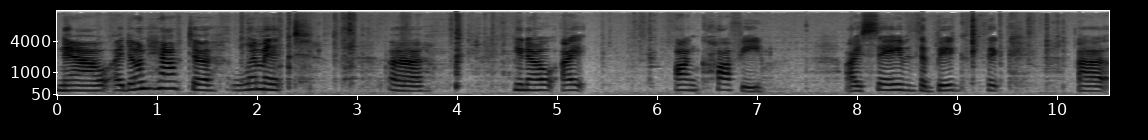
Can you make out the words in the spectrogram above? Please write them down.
Now, I don't have to limit, uh, you know, I, on coffee, I save the big thick uh,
